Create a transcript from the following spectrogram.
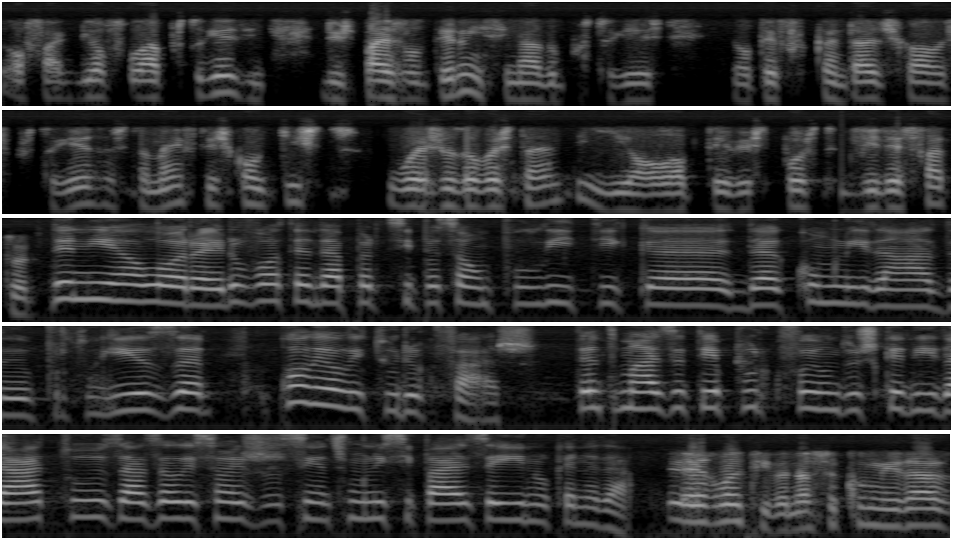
ao facto de ele falar português e de os pais lhe terem ensinado o português. Ele ter frequentado escolas portuguesas também fez com que isto o ajudou bastante e ele obteve este posto devido a esse fator. Daniel Loureiro, voltando à participação política da comunidade portuguesa, qual é a leitura que faz? Tanto mais até porque foi um dos candidatos às eleições recentes municipais aí no Canadá. É relativo. A nossa comunidade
